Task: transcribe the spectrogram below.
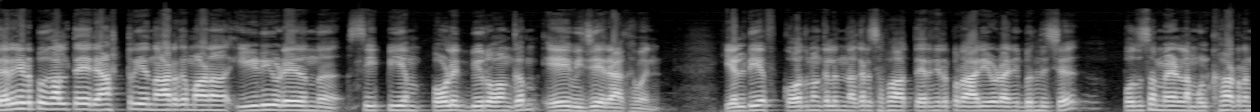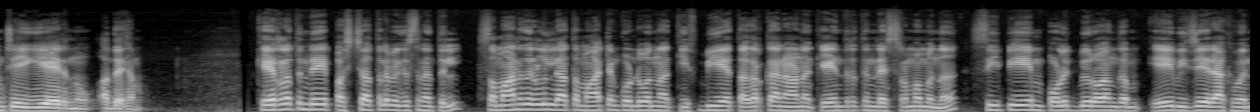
തെരഞ്ഞെടുപ്പ് കാലത്തെ രാഷ്ട്രീയ നാടകമാണ് ഇ ഡിയുടേതെന്ന് C P M polit bureau അംഗം A Vijayaraghavan. L D F Kothamangalam നഗരസഭാ തെരഞ്ഞെടുപ്പ് റാലിയോടനുബന്ധിച്ച് പൊതുസമ്മേളനം ഉദ്ഘാടനം ചെയ്യുകയായിരുന്നു അദ്ദേഹം. കേരളത്തിന്റെ പശ്ചാത്തല വികസനത്തിൽ സമാനതകളില്ലാത്ത മാറ്റം കൊണ്ടുവന്ന കിഫ്ബിയെ തകർക്കാനാണ് കേന്ദ്രത്തിന്റെ ശ്രമമെന്ന് C P I M polit bureau അംഗം എ വിജയരാഘവൻ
